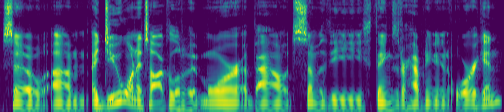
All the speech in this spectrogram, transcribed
So um, I do want to talk a little bit more about some of the things that are happening in Oregon,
